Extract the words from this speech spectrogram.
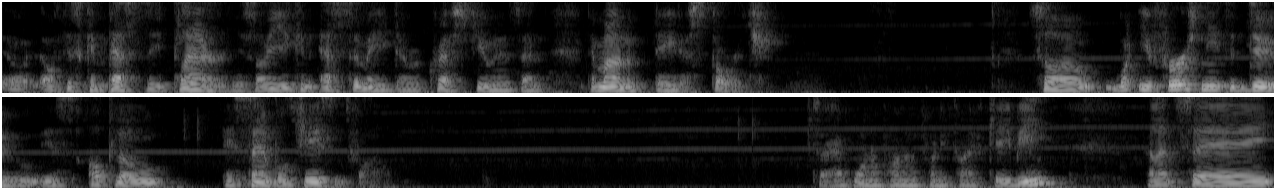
uh, of this capacity planner. So you can estimate the request units and the amount of data storage. So what you first need to do is upload a sample JSON file. So I have one of 125 KB. And let's say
